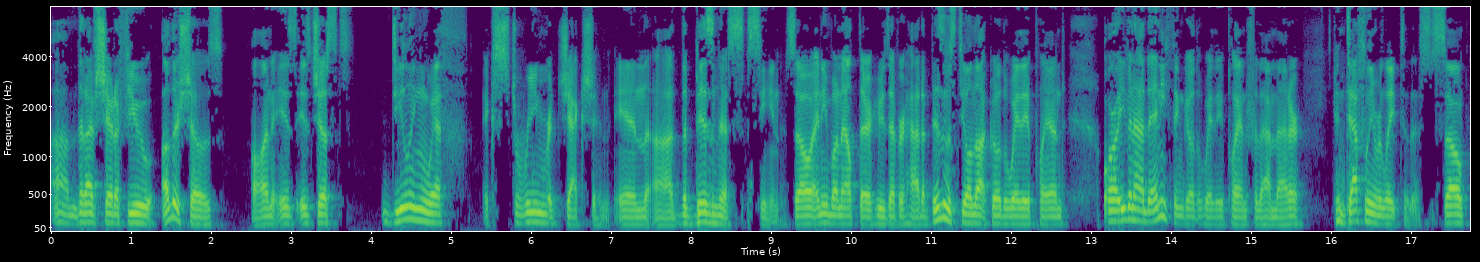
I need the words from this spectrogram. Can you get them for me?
um, that I've shared a few other shows on is is just dealing with extreme rejection in uh, the business scene. So anyone out there who's ever had a business deal not go the way they planned, or even had anything go the way they planned for that matter, can definitely relate to this. So,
